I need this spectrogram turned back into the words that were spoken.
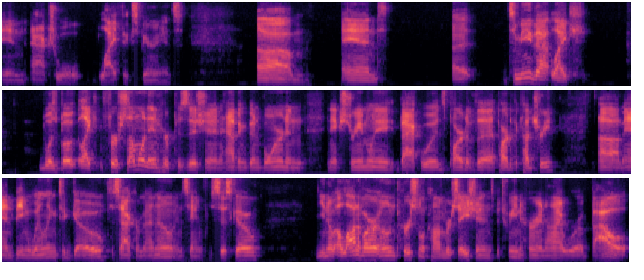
in actual life experience. Um, and uh, to me, that like was both like for someone in her position, having been born in an extremely backwoods part of the part of the country, um, and being willing to go to Sacramento and San Francisco. You know, a lot of our own personal conversations between her and I were about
